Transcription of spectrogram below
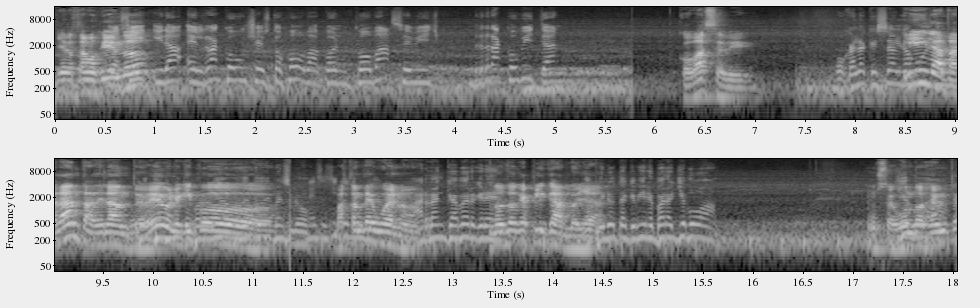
Ya lo estamos viendo. Y así irá el Rakov Czestochowa con Kovacevic, Rakovitan Kovacevic. Ojalá que salga y la Atalanta adelante, ¿eh? Un equipo bastante bueno. No tengo que explicarlo ya. Un segundo, gente,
